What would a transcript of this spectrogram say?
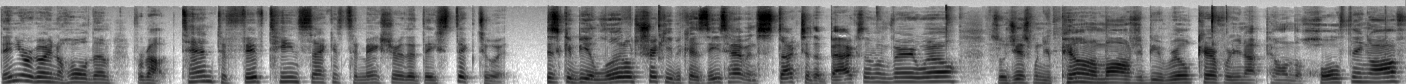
Then you're going to hold them for about 10 to 15 seconds to make sure that they stick to it. This could be a little tricky because these haven't stuck to the backs of them very well. So just when you're peeling them off, just be real careful you're not peeling the whole thing off.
